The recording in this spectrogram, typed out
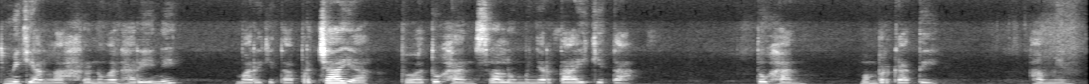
Demikianlah renungan hari ini. Mari kita percaya bahwa Tuhan selalu menyertai kita. Tuhan memberkati. Amin.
